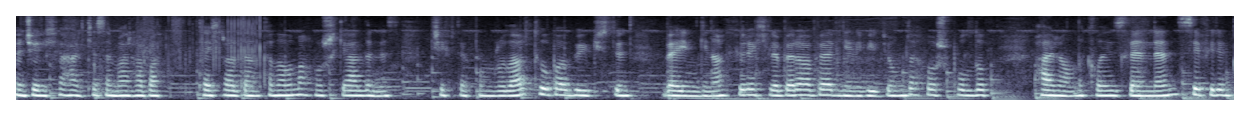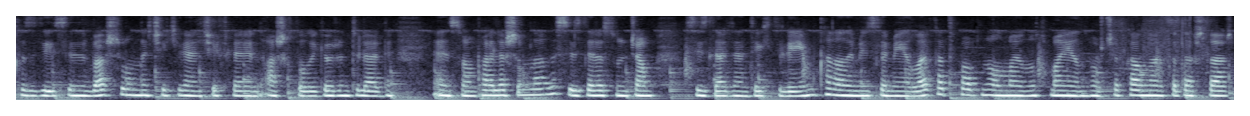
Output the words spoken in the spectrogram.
Öncelikle herkese merhaba. Tekrardan kanalıma hoş geldiniz. Çifte kumrular Tuğba Büyüküstün ve Engin Akyürek ile beraber yeni videomda hoş bulduk. Hayranlıkla izlenilen Sefir'in Kızı dizisinin başrolüne çekilen çiftlerin aşk dolu görüntülerini en son paylaşımlarını sizlere sunacağım. Sizlerden tek dileğim kanalımı izlemeyi, like atıp abone olmayı unutmayın. Hoşçakalın arkadaşlar.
